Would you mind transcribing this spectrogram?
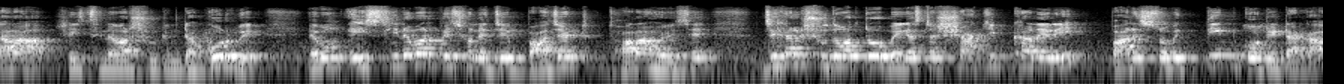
তারা সেই সিনেমার শুটিংটা করবে। এবং এই সিনেমার পেছনে যে বাজেট ধরা হয়েছে, যেখানে শুধুমাত্র মেগাস্টার শাকিব খানেরই পারিশ্রমিক তিন কোটি টাকা।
